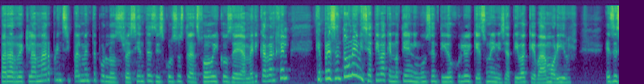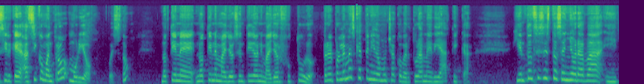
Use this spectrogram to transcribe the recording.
para reclamar principalmente por los recientes discursos transfóbicos de América Rangel, que presentó una iniciativa que no tiene ningún sentido, Julio, y que es una iniciativa que va a morir. Es decir, que así como entró, murió, pues, ¿no? No tiene, no tiene mayor sentido ni mayor futuro. Pero el problema es que ha tenido mucha cobertura mediática. Y entonces esta señora va y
